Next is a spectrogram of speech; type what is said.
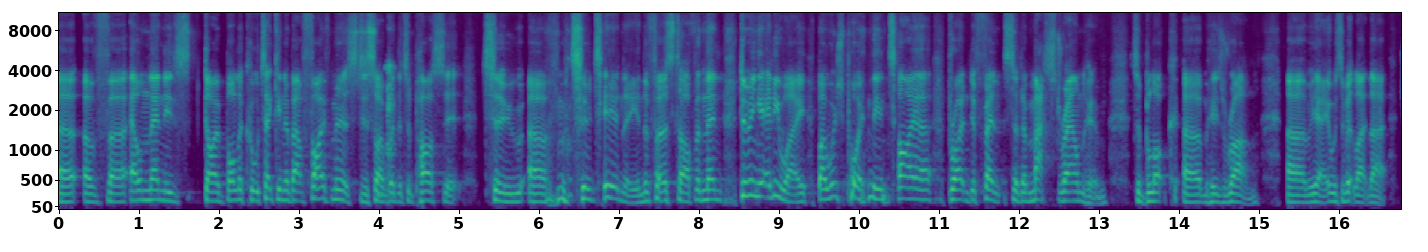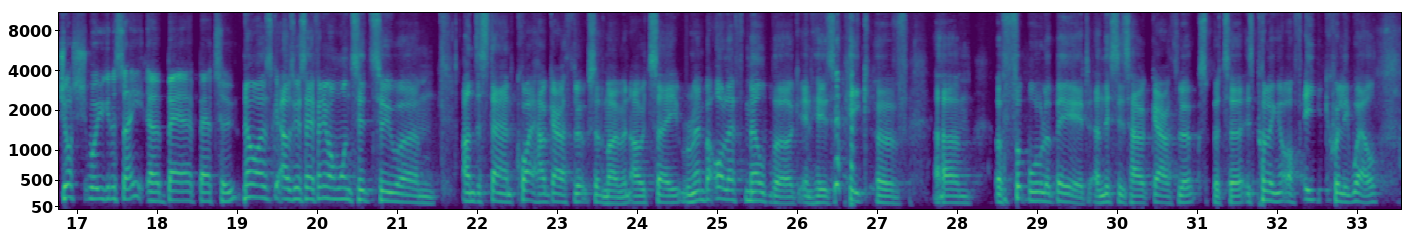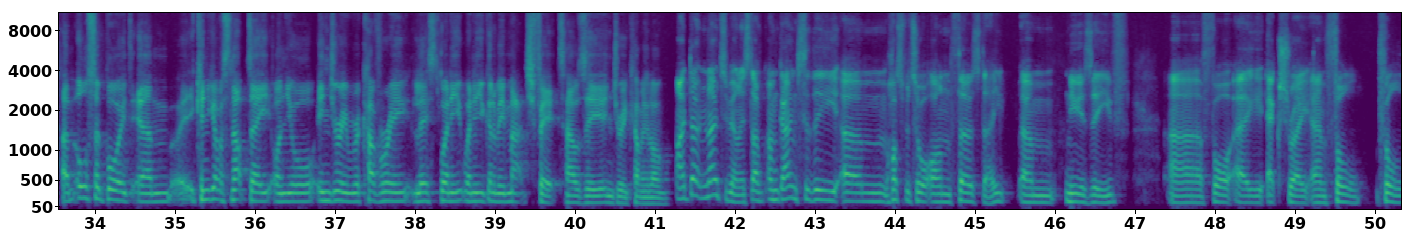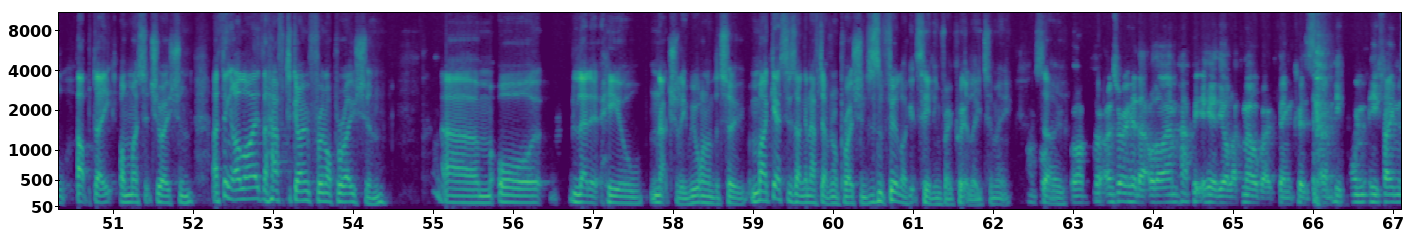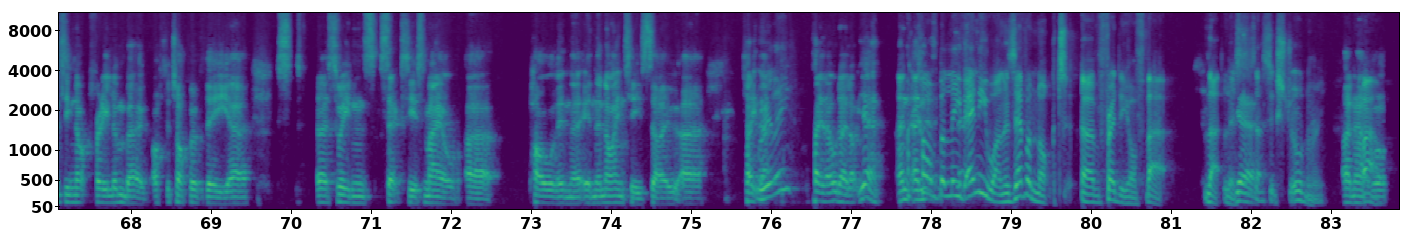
uh, of uh, Elneny's diabolical, taking about five minutes to decide whether to pass it to um, to Tierney in the first half, and then doing it anyway. By which point, the entire Brighton defence had amassed round him to block um, his run. Um, yeah, it was a bit like that. Josh, what were you going to say? Uh, Bear, Bear Two. No, I was, I was going to say, if anyone wanted to um, understand quite how Gareth looks at the moment, I would say, remember Olof Mellberg in his peak of um, of footballer beard, and this is how Gareth looks, but uh, is pulling it off equally well. Um, also, Boyd, um, can you give us an update on your injury recovery list? When are you, when are you going to be match fit? How's the injury coming along? I don't know, to be honest. I'm, going to the um, hospital on Thursday, um, New Year's Eve, uh, for a X-ray and full full update on my situation. I think I'll either have to go in for an operation um, or let it heal naturally. Be one of the two. My guess is I'm going to have to have an operation. It doesn't feel like it's healing very quickly to me. So well, I'm sorry to hear that. Although I'm happy to hear the Olof Mellberg thing because um, he he famously knocked Freddie Ljungberg off the top of the uh, uh, Sweden's sexiest male uh, poll in the in the 90s. So uh, take that. Really? Take that all day long. Yeah. And, I and can't believe anyone has ever knocked uh, Freddie off that that list. Yeah. That's extraordinary. I know. Wow. Well,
